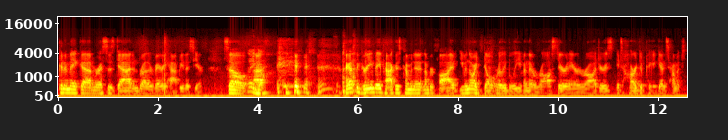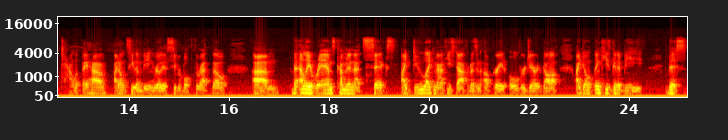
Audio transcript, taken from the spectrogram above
gonna make uh, Marissa's dad and brother very happy this year. So uh, I got the Green Bay Packers coming in at number five. Even though I don't really believe in their roster and Aaron Rodgers, it's hard to pick against how much talent they have. I don't see them being really a Super Bowl threat though. Um, the LA Rams coming in at six. I do like Matthew Stafford as an upgrade over Jared Goff. I don't think he's going to be this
